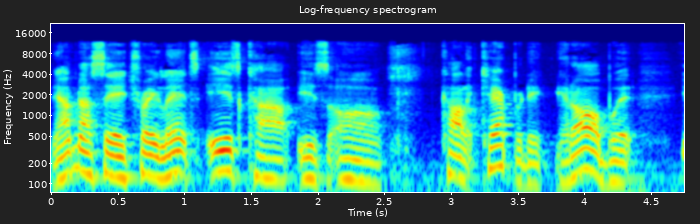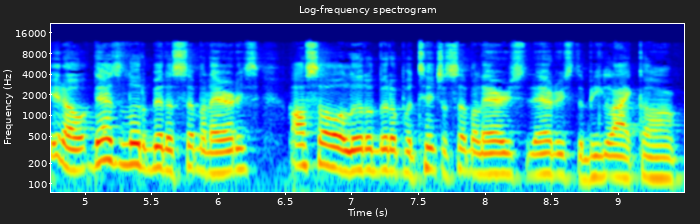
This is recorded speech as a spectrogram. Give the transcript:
Now, I'm not saying Trey Lance is Kyle is uh, Colin Kaepernick at all, but you know, there's a little bit of similarities. Also, a little bit of potential similarities to be like um,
